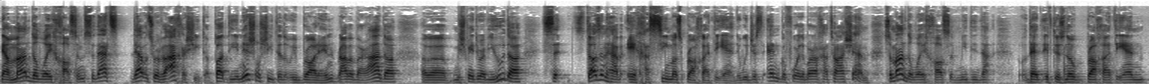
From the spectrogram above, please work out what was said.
Now, mandaloi chasim, so that's that was Rav Acha shita. But the initial shita that we brought in, Rabbi Barada, uh, Mishmei Yehuda, doesn't have a chasimas bracha at the end. It would just end before the baruch to Hashem. So mandaloi chasim midi that if there's no bracha at the end,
